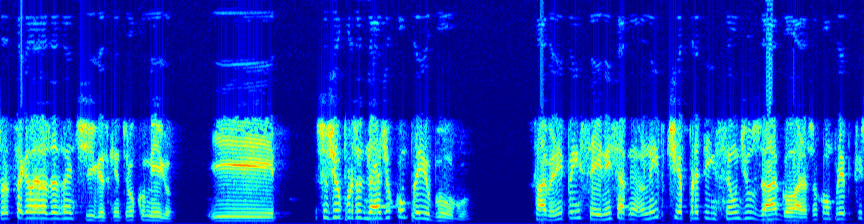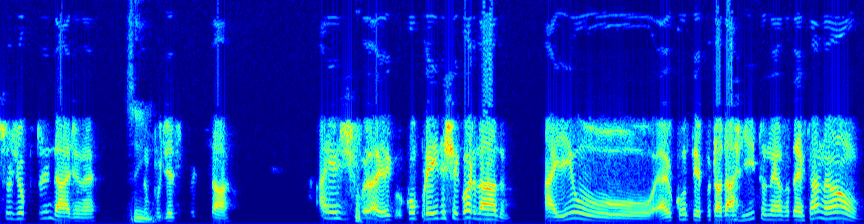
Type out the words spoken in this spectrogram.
essa galera das antigas que entrou comigo. E surgiu a oportunidade, eu comprei o Bogo. Sabe, eu nem pensei, nem sabia, eu nem tinha pretensão de usar agora. Só comprei porque surgiu a oportunidade, né? Sim. Não podia desperdiçar. Aí a gente foi, aí eu comprei e deixei guardado. Aí o. Aí eu contei pro Tadarrito, né? O Tadarrito, ah não.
